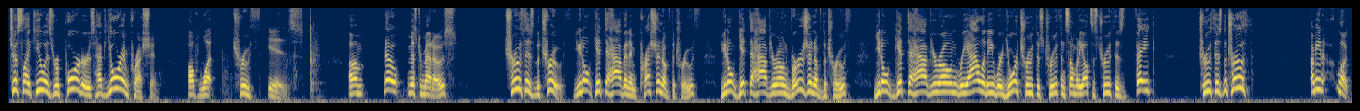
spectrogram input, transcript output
just like you as reporters have your impression of what truth is. Um, no, Mr. Meadows, truth is the truth. You don't get to have an impression of the truth. You don't get to have your own version of the truth. You don't get to have your own reality where your truth is truth and somebody else's truth is fake. Truth is the truth. I mean, look,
